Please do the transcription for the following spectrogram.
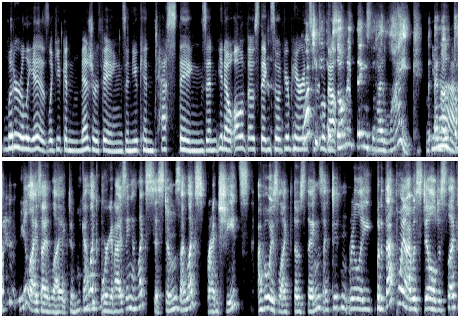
literally is. Like you can measure things and you can test things and you know all of those things. So if your parents knew about so many things that I like yeah. and I, I, didn't realize I liked. And like I like mm-hmm. organizing, I like systems, I like spreadsheets. I've always liked those things. I didn't really, but at that point I was still just like,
